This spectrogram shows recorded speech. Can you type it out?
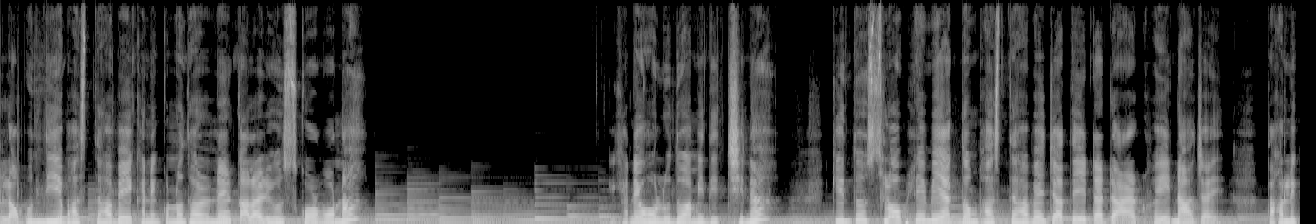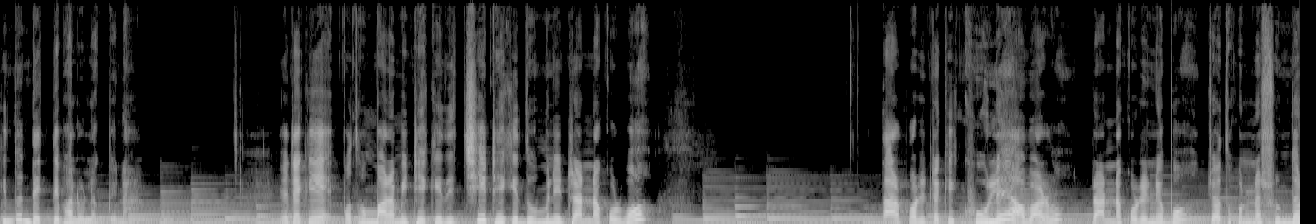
লবণ দিয়ে ভাজতে হবে। এখানে কোনো ধরনের কালার ইউজ করব না। এখানে হলুদও আমি দিচ্ছি না, কিন্তু স্লো ফ্লেমে একদম ভাজতে হবে যাতে এটা ডার্ক হয়ে না যায়, তাহলে কিন্তু দেখতে ভালো লাগবে না। এটাকে প্রথমবার আমি ঢেকে দিচ্ছি, ঢেকে দু মিনিট রান্না করব। তারপর এটাকে খুলে আবারও রান্না করে নেব। যতক্ষণ না সুন্দর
